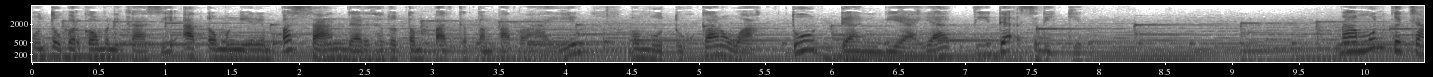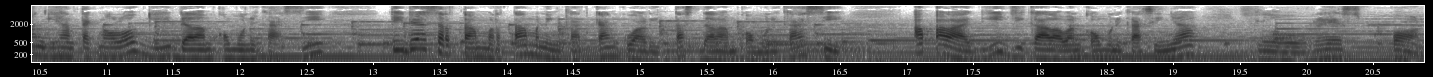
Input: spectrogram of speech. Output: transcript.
untuk berkomunikasi atau mengirim pesan dari satu tempat ke tempat lain membutuhkan waktu dan biaya tidak sedikit. Namun kecanggihan teknologi dalam komunikasi tidak serta-merta meningkatkan kualitas dalam komunikasi apalagi jika lawan komunikasinya slow respon.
